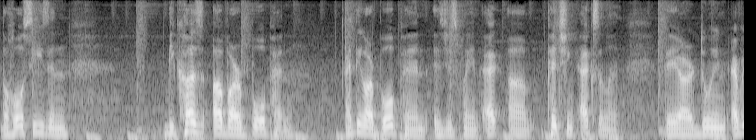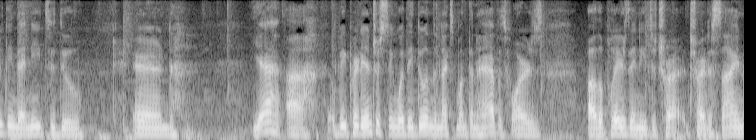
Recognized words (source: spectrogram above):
the whole season because of our bullpen. I think our bullpen is just playing um, pitching excellent. They are doing everything they need to do, and yeah, uh, it'll be pretty interesting what they do in the next month and a half as far as other players they need to try try to sign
